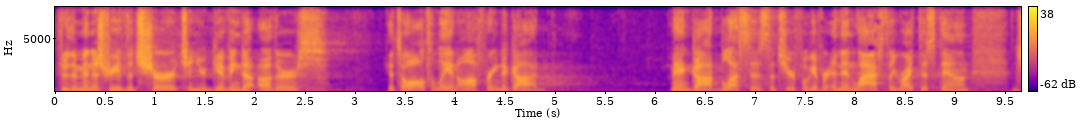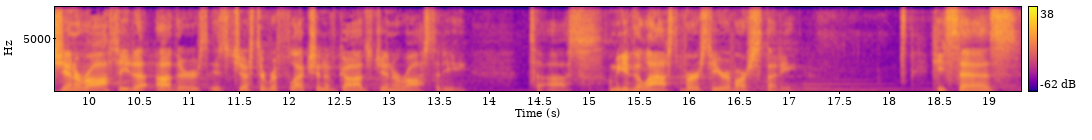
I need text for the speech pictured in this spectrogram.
through the ministry of the church and you're giving to others, it's ultimately an offering to God. Man, God blesses the cheerful giver. And then lastly, write this down generosity to others is just a reflection of God's generosity to us. Let me give you the last verse here of our study. He says,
